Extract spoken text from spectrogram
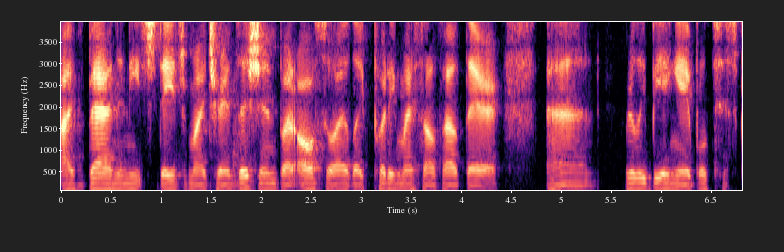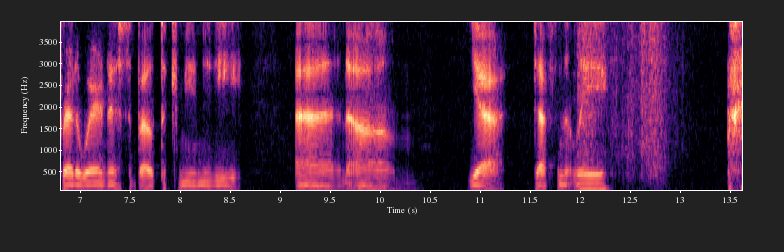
I've been in each stage of my transition, but also I like putting myself out there and really being able to spread awareness about the community. And um, yeah, definitely,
